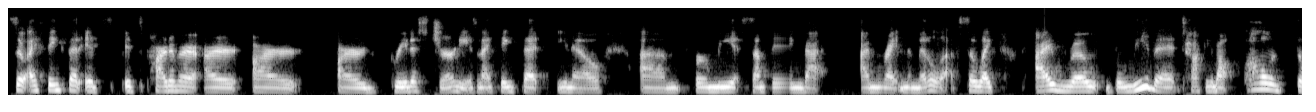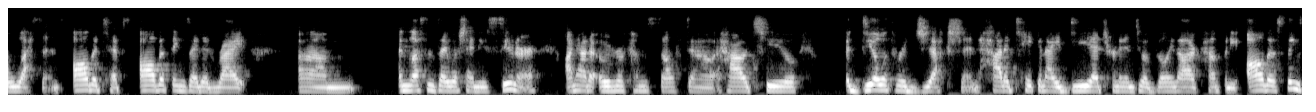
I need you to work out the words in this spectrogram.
so I think that it's it's part of our our our, our greatest journeys. And I think that, you know, um, for me, it's something that I'm right in the middle of. So like I wrote Believe It talking about all of the lessons, all the tips, all the things I did right, um, and lessons I wish I knew sooner on how to overcome self doubt, how to deal with rejection, how to take an idea, turn it into a billion dollar company, all those things.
